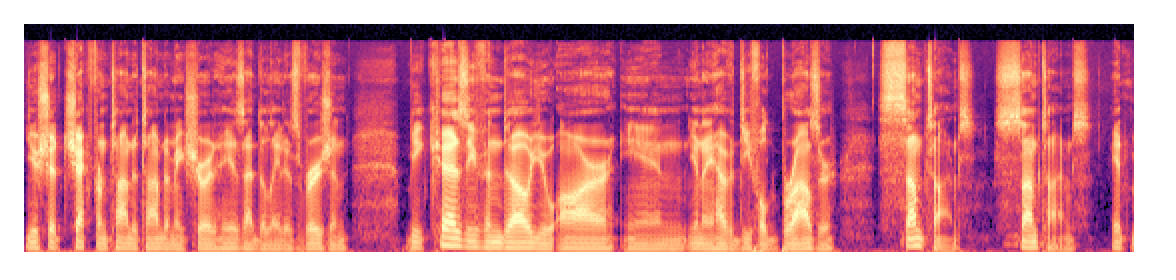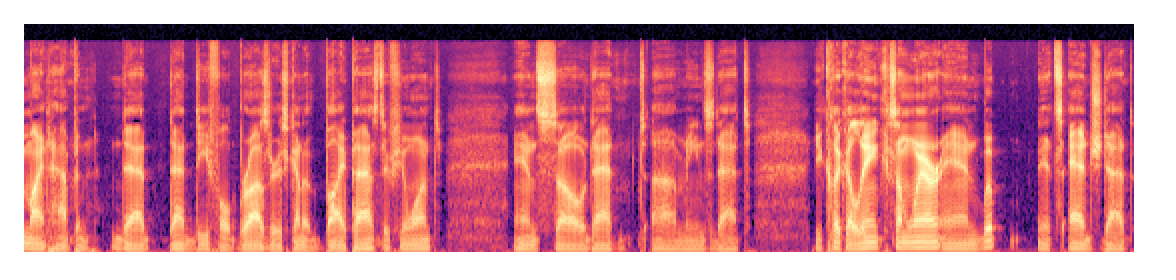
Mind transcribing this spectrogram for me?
you should check from time to time to make sure it is at the latest version. Because even though you are in, you know, you have a default browser, sometimes, sometimes it might happen that that default browser is kind of bypassed if you want. And so that uh, means that you click a link somewhere and whoop, it's Edge that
